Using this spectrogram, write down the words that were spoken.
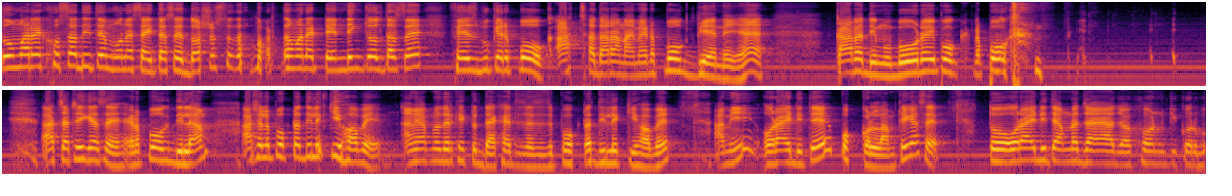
তোমারে খোসা দিতে মনে চাইতেছে। দর্শক বর্তমানে ট্রেন্ডিং চলতেছে ফেসবুকের পোক আচ্ছা দাঁড়ান, আমি একটা পোক দিয়ে নেই হ্যাঁ? কারা দিমু? বউরেই পোক একটা পোক আচ্ছা ঠিক আছে, একটা পোক দিলাম। আসলে পোকটা দিলে কি হবে? আমি আপনাদেরকে একটু দেখাইতে চাইছি যে পোকটা দিলে কি হবে। আমি ওর আইডিতে পোক করলাম, ঠিক আছে? তো ওর আইডিতে আমরা যায় যখন কি করব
